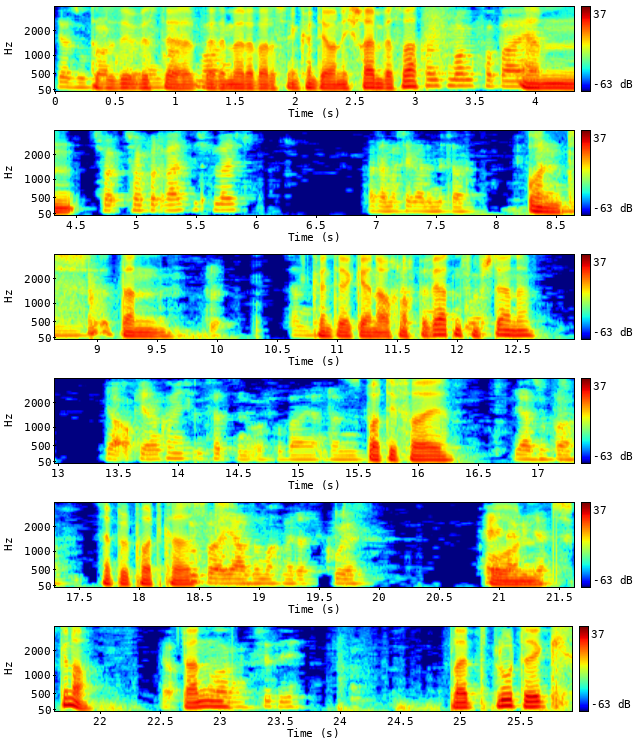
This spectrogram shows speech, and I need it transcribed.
Ja, super. also cool. ihr wisst ja, wer der Mörder war, deswegen könnt ihr auch nicht schreiben, wer es war. Komm ich morgen vorbei? Ähm, 12 12.30 Uhr vielleicht? Ah, dann macht ihr gerade Mittag. und dann Dann, könnt ihr gerne auch noch 14 bewerten, Uhr? fünf Sterne. ja, okay, dann komme ich um 14 Uhr vorbei und dann. Spotify, Ja, super. Apple Podcast. Super, ja, so machen wir das. Cool. Hey, und genau, Ja, bis dann- morgen. Tschüssi. bleibt blutig.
